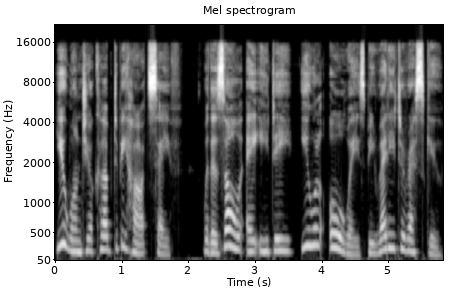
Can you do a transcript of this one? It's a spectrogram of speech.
You want your club to be heart safe. With a Zoll AED, you will always be ready to rescue.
